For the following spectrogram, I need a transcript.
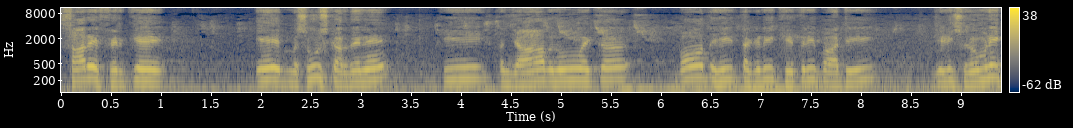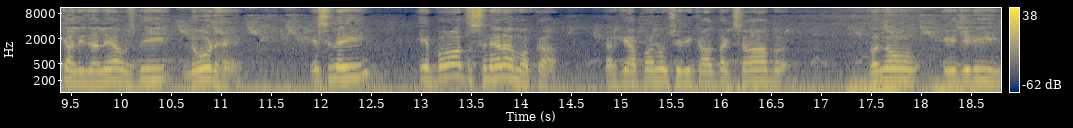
ਸਾਰੇ ਫਿਰਕੇ ਇਹ ਮਹਿਸੂਸ ਕਰਦੇ ਨੇ ਕਿ ਪੰਜਾਬ ਨੂੰ ਇੱਕ ਬਹੁਤ ਹੀ ਤਕੜੀ ਖੇਤਰੀ ਪਾਰਟੀ ਜਿਹੜੀ ਸ਼੍ਰੋਮਣੀ ਅਕਾਲੀ ਦਲ ਆ ਉਸ ਦੀ ਲੋੜ ਹੈ। ਇਸ ਲਈ ਇਹ ਬਹੁਤ ਸੁਨਹਿਰਾ ਮੌਕਾ ਕਰਕੇ ਆਪਾਂ ਨੂੰ ਸ਼੍ਰੀ ਅਕਾਲ ਤਖਤ ਸਾਹਿਬ ਵੱਲੋਂ ਇਹ ਜਿਹੜੀ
